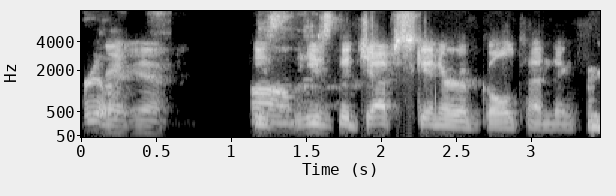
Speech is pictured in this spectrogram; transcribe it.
Really, Right? Yeah. He's Um, he's the Jeff Skinner of goaltending.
